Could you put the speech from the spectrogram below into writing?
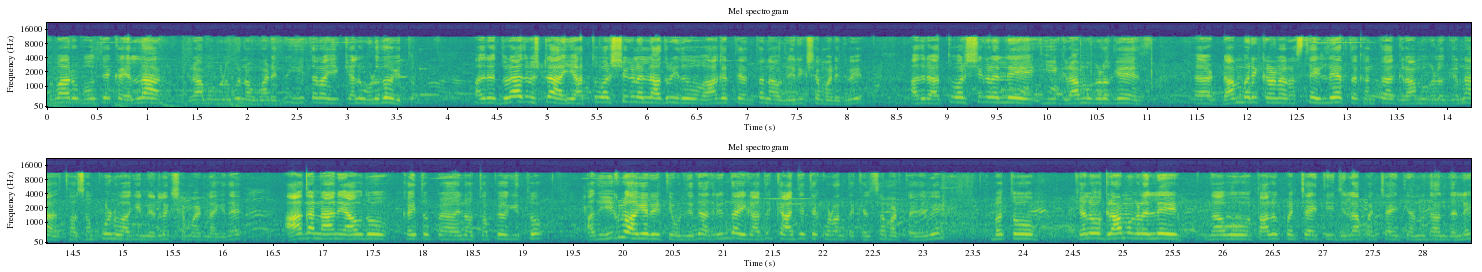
ಸುಮಾರು ಬಹುತೇಕ ಎಲ್ಲ ಗ್ರಾಮಗಳಿಗೂ ನಾವು ಮಾಡಿದ್ವಿ. ಈ ಥರ ಈ ಕೆಲವು ಉಳಿದೋಗಿತ್ತು. ಆದರೆ ದುರಾದೃಷ್ಟ, ಈ ಹತ್ತು ವರ್ಷಗಳಲ್ಲಾದರೂ ಇದು ಆಗುತ್ತೆ ಅಂತ ನಾವು ನಿರೀಕ್ಷೆ ಮಾಡಿದ್ವಿ. ಆದರೆ ಹತ್ತು ವರ್ಷಗಳಲ್ಲಿ ಈ ಗ್ರಾಮಗಳಿಗೆ ಡಾಂಬರೀಕರಣ ರಸ್ತೆ ಇಲ್ಲದೇ ಇರತಕ್ಕಂಥ ಗ್ರಾಮಗಳಿಗನ್ನು ಸಂಪೂರ್ಣವಾಗಿ ನಿರ್ಲಕ್ಷ್ಯ ಮಾಡಲಾಗಿದೆ. ಆಗ ನಾನು ಯಾವುದು ಕೈ ತಪ್ಪ, ಏನೋ ತಪ್ಪೋಗಿತ್ತು ಅದು ಈಗಲೂ ಹಾಗೆ ರೀತಿ ಉಳಿದಿದೆ. ಅದರಿಂದ ಈಗ ಅದಕ್ಕೆ ಆದ್ಯತೆ ಕೊಡುವಂಥ ಕೆಲಸ ಮಾಡ್ತಾ ಇದ್ದೀವಿ. ಮತ್ತು ಕೆಲವು ಗ್ರಾಮಗಳಲ್ಲಿ ನಾವು ತಾಲೂಕ್ ಪಂಚಾಯಿತಿ, ಜಿಲ್ಲಾ ಪಂಚಾಯಿತಿ ಅನುದಾನದಲ್ಲಿ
